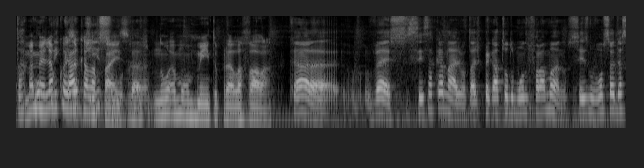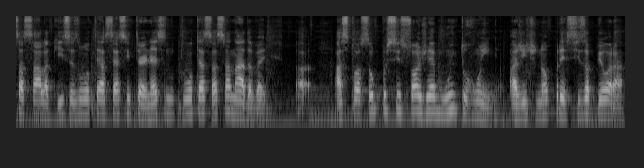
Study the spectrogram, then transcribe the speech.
tá Mas a melhor coisa que ela faz, cara. não é momento para ela falar. Cara, velho, sem sacanagem, vontade de pegar todo mundo e falar, mano, vocês não vão sair dessa sala aqui, vocês não vão ter acesso à internet, vocês não vão ter acesso a nada, velho. A, a situação por si só já é muito ruim. A gente não precisa piorar,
